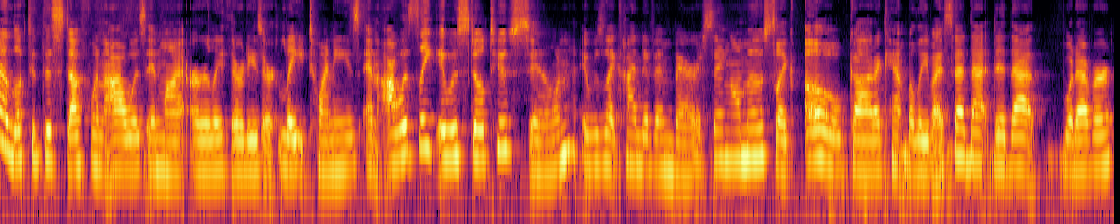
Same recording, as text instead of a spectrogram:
I looked at this stuff when I was in my early 30s or late 20s and I was like it was still too soon. It was like kind of embarrassing almost like oh god, I can't believe I said that, did that, whatever.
